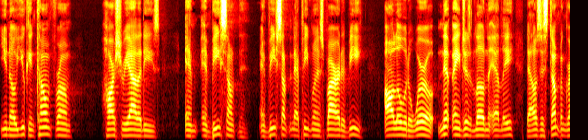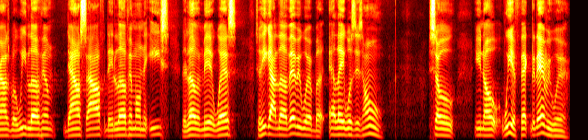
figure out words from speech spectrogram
you know, you can come from harsh realities and and be something. And be something that people inspire to be all over the world. Nip ain't just loved in LA. That was his stumping grounds, but we love him down south. They love him on the east. They love him Midwest. So he got love everywhere, but LA was his home. So you know, we affected everywhere.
